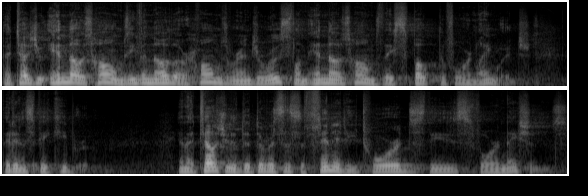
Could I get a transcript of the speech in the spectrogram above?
That tells you in those homes, even though their homes were in Jerusalem, in those homes they spoke the foreign language. They didn't speak Hebrew. And that tells you that there was this affinity towards these foreign nations.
